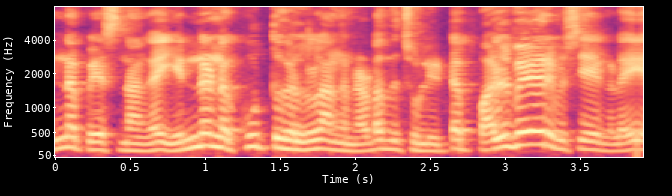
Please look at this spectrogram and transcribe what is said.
என்ன பேசினாங்க என்னென்ன கூத்துகள்லாம் அங்கே நடந்து சொல்லிட்ட பல்வேறு விஷயங்களை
